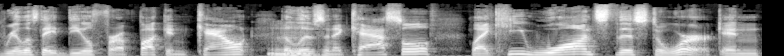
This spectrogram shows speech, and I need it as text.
real estate deal for a fucking count that Mm-hmm. lives in a castle. Like he wants this to work. And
